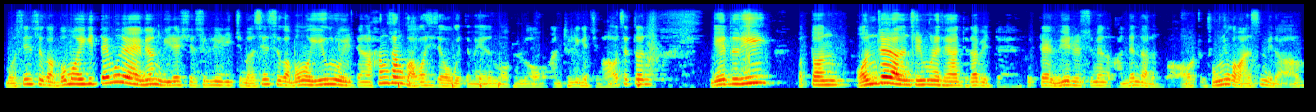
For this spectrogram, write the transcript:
뭐, since가 뭐뭐이기 때문에면 미래 시에 쓸 일이 있지만, since가 뭐뭐 이후로일 때는 항상 과거 시제가 오기 때문에 얘는 뭐 별로 안 틀리겠지만, 어쨌든 얘들이 어떤 언제라는 질문에 대한 대답일 때, 그때 will을 쓰면 안 된다는 거. 좀 종류가 많습니다.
